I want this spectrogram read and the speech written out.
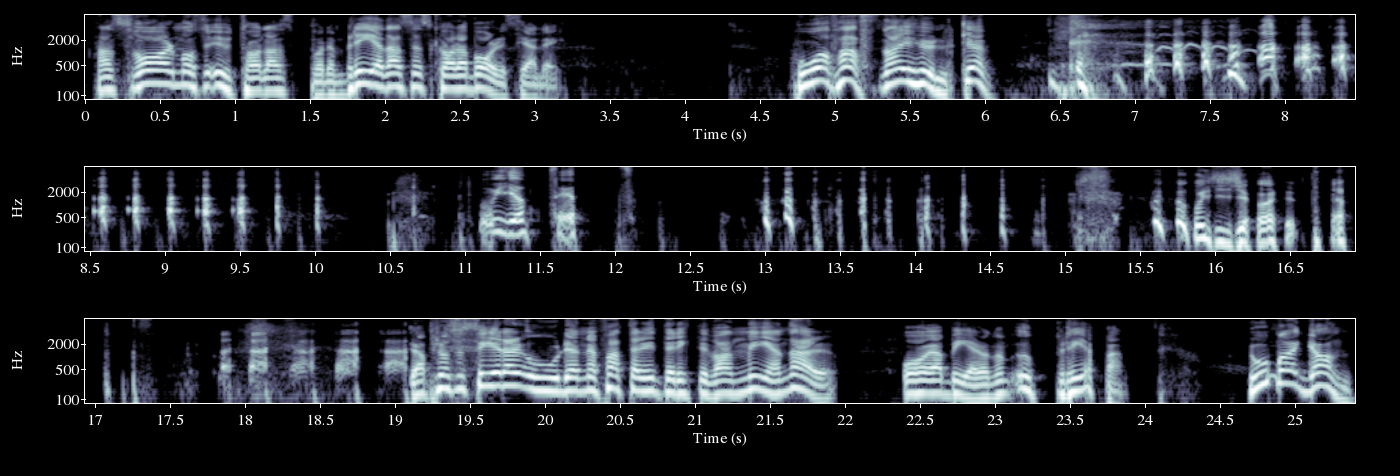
Hans svar måste uttalas på den bredaste Skaraborgsdialekt. Hon har fastnat i hulken. Hon gör tätt. och gör det också. Jag processerar orden men fattar inte riktigt vad han menar och jag ber honom upprepa. Jo Maggan,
